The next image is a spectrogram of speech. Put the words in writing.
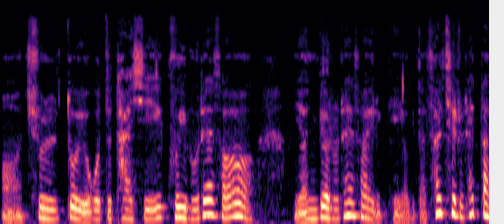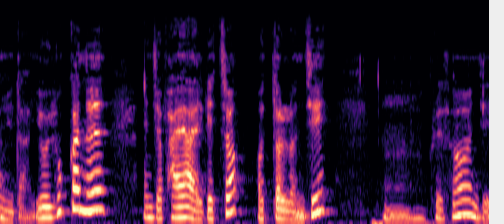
어, 줄 또 요것도 다시 구입을 해서 연결을 해서 이렇게 여기다 설치를 했답니다. 요 효과는 이제 봐야 알겠죠? 어떨런지. 어, 그래서 이제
